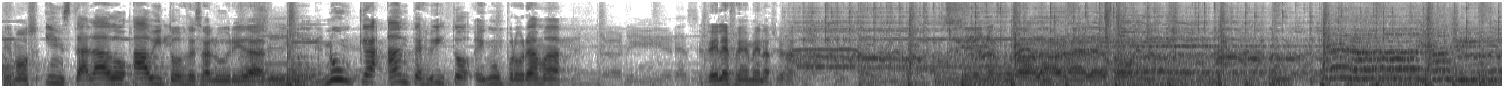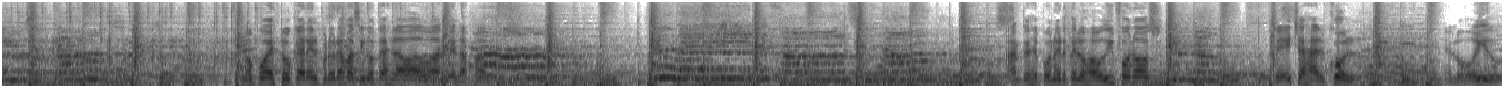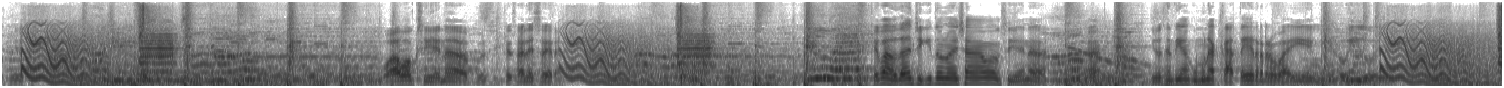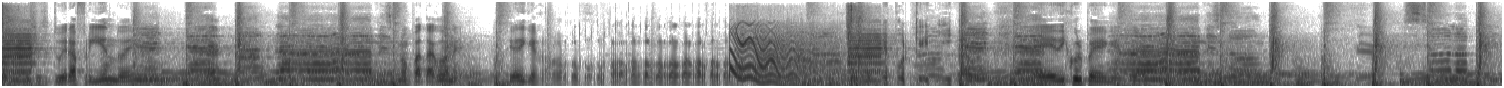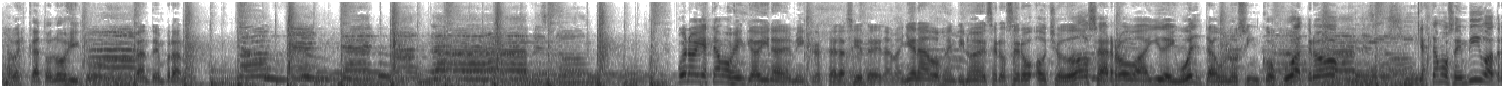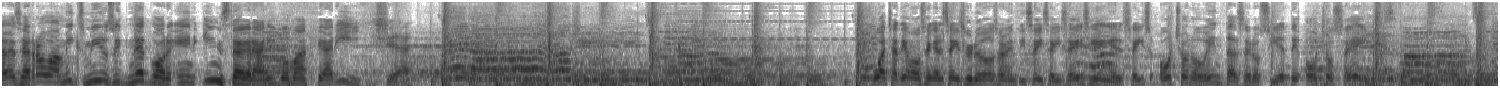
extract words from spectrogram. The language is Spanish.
Hemos instalado hábitos de salubridad nunca antes visto en un programa del FM Nacional. No puedes tocar el programa si no te has lavado antes las manos. Antes de ponerte los audífonos, te echas alcohol en los oídos. O agua oxigenada, pues si te sale cera. Que cuando estaban chiquitos no echan agua oxigenada. ¿ah? Y no sentían como una caterva ahí en el oído. Como si estuviera friendo ahí. ¿ah? Unos que... Es porque... Eh, disculpen este, lo escatológico tan temprano. Bueno, ya estamos en cabina de mix hasta las 7 de la mañana, 229-0082, arroba ida y vuelta 154. Ya estamos en vivo a través de arroba Mix Music Network en Instagram y con Guachateamos en el 612-2666 y en el 6890-0786.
